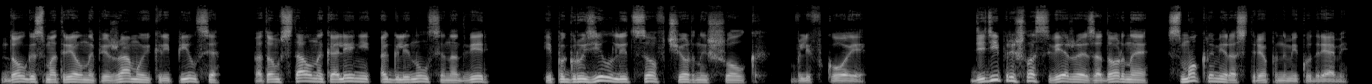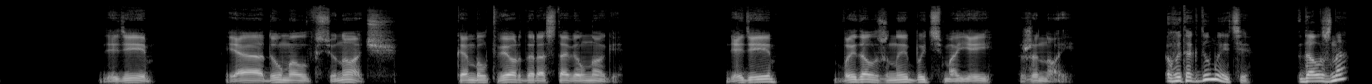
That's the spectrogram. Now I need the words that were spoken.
долго смотрел на пижаму и крепился, потом встал на колени, оглянулся на дверь и погрузил лицо в черный шелк, в левкое. Диди пришла свежая, задорная, с мокрыми растрепанными кудрями. «Диди, я думал всю ночь». Кэмпбелл твердо расставил ноги. «Диди, вы должны быть моей женой». «Вы так думаете? Должна?»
